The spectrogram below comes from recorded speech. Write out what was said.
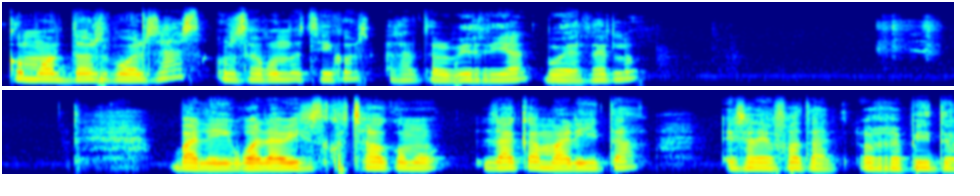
como dos bolsas. Un segundo, chicos, a saltar virreal, voy a hacerlo. Vale, igual habéis escuchado como la camarita. Es salido fatal, lo repito.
